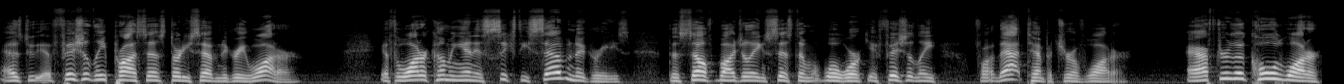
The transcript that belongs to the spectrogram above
as to efficiently process 37 degree water. If the water coming in is 67 degrees, the self-modulating system will work efficiently for that temperature of water. After the cold water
